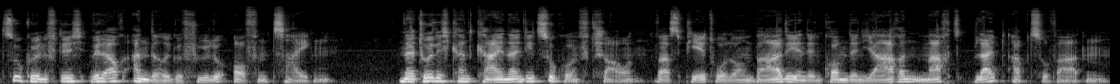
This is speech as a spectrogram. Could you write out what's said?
Zukünftig will er auch andere Gefühle offen zeigen. Natürlich kann keiner in die Zukunft schauen. Was Pietro Lombardi in den kommenden Jahren macht, bleibt abzuwarten.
